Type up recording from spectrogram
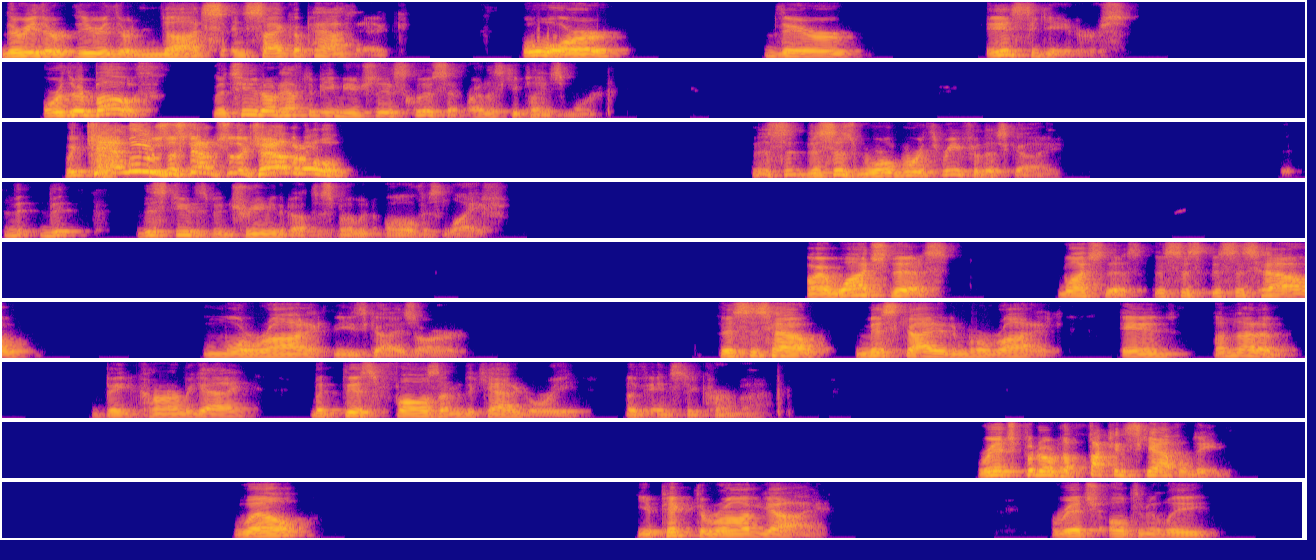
they're either they're either nuts and psychopathic or they're instigators or they're both. The two don't have to be mutually exclusive. All right let's keep playing some more. We can't lose the steps of the capitol. This is this is world war iii for this guy. This dude has been dreaming about this moment all of his life All right, watch this. Watch this. This is this is how moronic these guys are. This is how misguided and moronic. And I'm not a big karma guy, but this falls under the category of instant karma. Rich, put over the fucking scaffolding. Well, you picked the wrong guy. Rich ultimately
